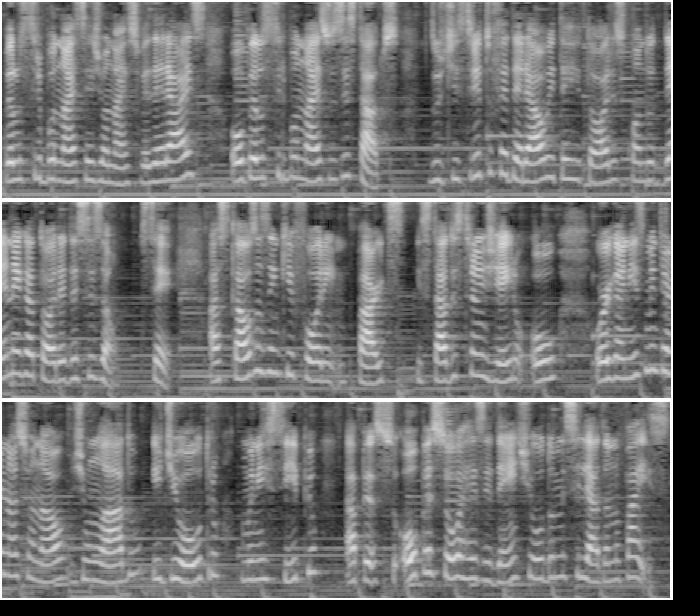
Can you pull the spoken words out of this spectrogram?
pelos tribunais regionais federais ou pelos tribunais dos estados, do Distrito Federal e territórios quando denegatória a decisão. C. As causas em que forem partes, Estado estrangeiro ou organismo internacional de um lado e de outro município ou pessoa residente ou domiciliada no país.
